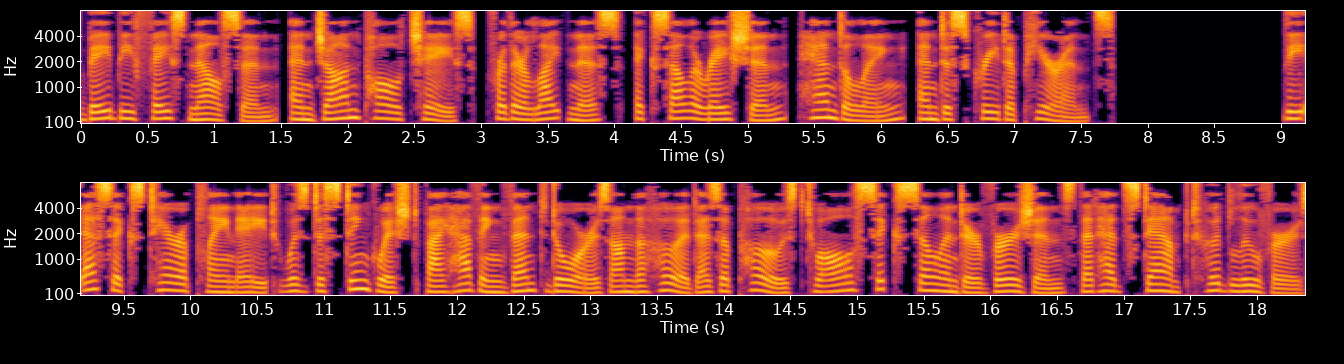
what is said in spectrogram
Babyface Nelson, and John Paul Chase, for their lightness, acceleration, handling, and discreet appearance. The Essex Terraplane 8 was distinguished by having vent doors on the hood as opposed to all six-cylinder versions that had stamped hood louvers.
